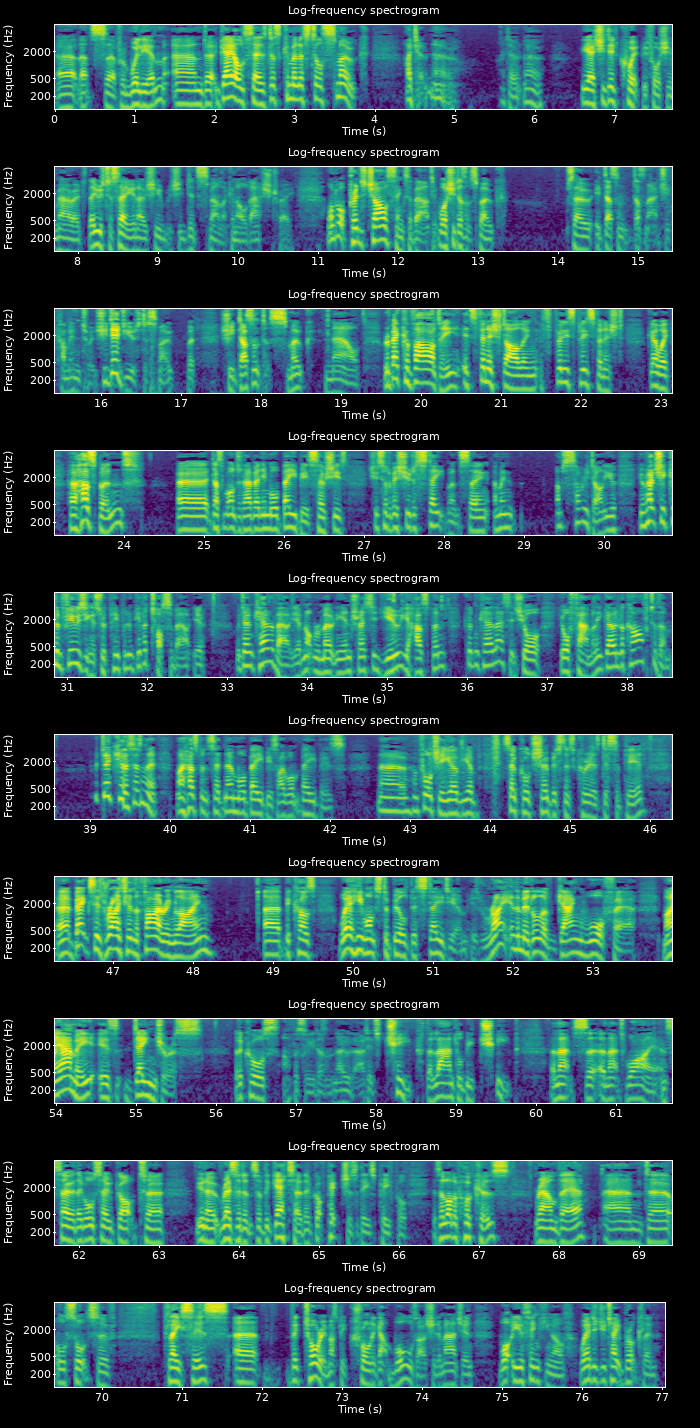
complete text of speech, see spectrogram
Uh, that's uh, from William. And uh, Gail says, Does Camilla still smoke? I don't know. I don't know. Yeah, she did quit before she married. They used to say, you know, she, she did smell like an old ashtray. I wonder what Prince Charles thinks about it. Well, she doesn't smoke so it doesn't doesn't actually come into it. She did used to smoke, but she doesn't smoke now. Rebekah Vardy, it's finished, darling. Please, please, finished. Go away. Her husband uh, doesn't want her to have any more babies, so she's she sort of issued a statement saying, "I mean, I'm sorry, darling, you you're actually confusing us with people who give a toss about you." We don't care about you. I'm not remotely interested. You, your husband, couldn't care less. It's your, your family. Go and look after them. Ridiculous, isn't it? My husband said, no more babies. I want babies. No, unfortunately, your, your so-called show business career has disappeared. Uh, Bex is right in the firing line uh, because where he wants to build this stadium is right in the middle of gang warfare. Miami is dangerous. But of course, obviously, he doesn't know that. It's cheap. The land will be cheap. And that's, uh, and that's why. And so they've also got, uh, you know, residents of the ghetto. They've got pictures of these people. There's a lot of hookers round there and uh, all sorts of places. Victoria must be crawling up walls, I should imagine. What are you thinking of? Where did you take Brooklyn?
